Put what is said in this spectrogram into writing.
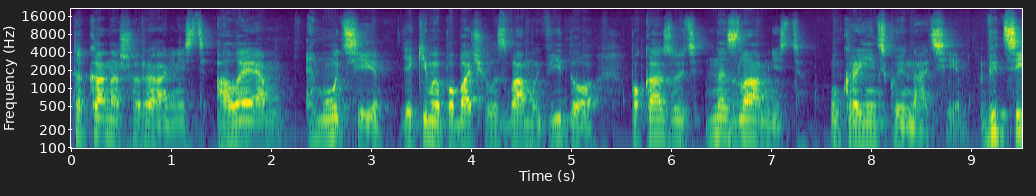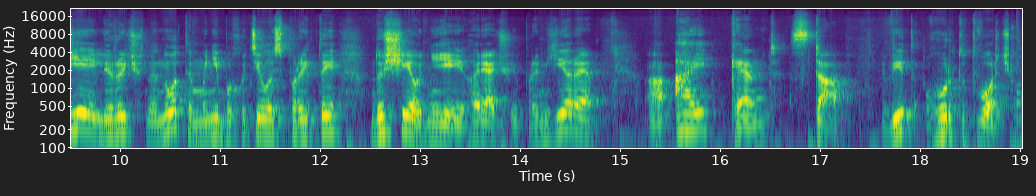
Така наша реальність, але емоції, які ми побачили з вами в відео, показують незламність української нації. Від цієї ліричної ноти мені би хотілося перейти до ще однієї гарячої прем'єри I Can't Stop від гурту творчих.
